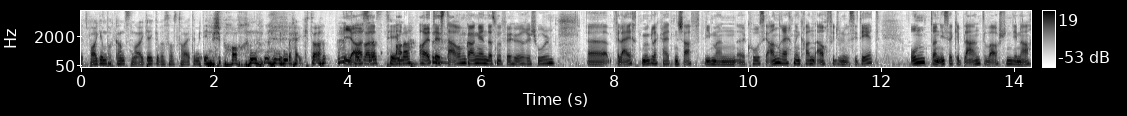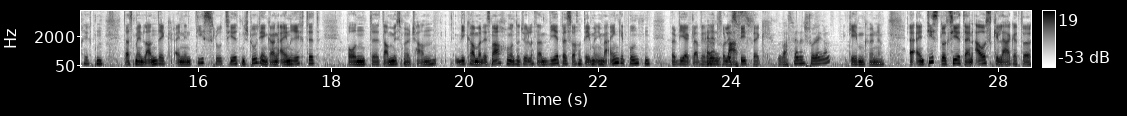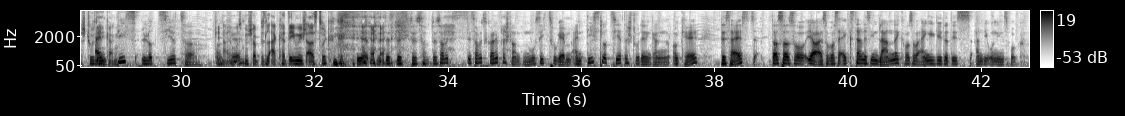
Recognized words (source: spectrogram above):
Jetzt war ich einfach ganz neugierig, was hast du heute mit ihm besprochen, mit dem Rektor? Ja, was war also das Thema? he- Heute ist darum gegangen, dass man für höhere Schulen äh, vielleicht Möglichkeiten schafft, wie man äh, Kurse anrechnen kann, auch für die Universität. Und dann ist ja geplant, da war auch schon in den Nachrichten, dass man in Landeck einen dislozierten Studiengang einrichtet. Und äh, da müssen wir halt schauen, wie kann man das machen. Und natürlich werden wir bei solchen Themen immer eingebunden, weil wir, glaube ich, wertvolles was? Feedback Was für einen Studiengang? geben können. Äh, ein dislozierter, ein ausgelagerter Studiengang. Ein dislozierter. genau, ich Okay. muss mich schon ein bisschen akademisch ausdrücken. Ja, das das, das, das, hab- das habe ich, das hab ich jetzt gar nicht verstanden, muss ich zugeben. Ein dislozierter Studiengang, okay. Das heißt, dass also, ja, also was externes in Landeck, was aber eingegliedert ist an die Uni Innsbruck.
